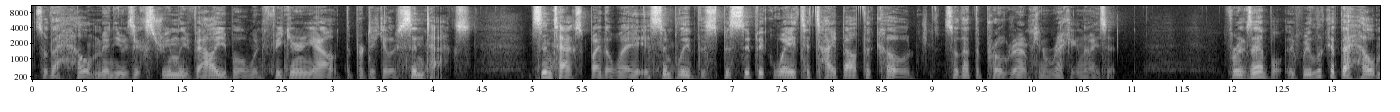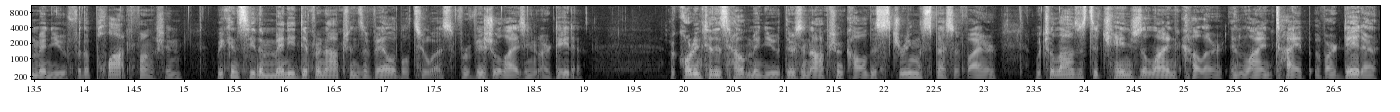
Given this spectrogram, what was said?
so the help menu is extremely valuable when figuring out the particular syntax. Syntax, by the way, is simply the specific way to type out the code so that the program can recognize it. For example, if we look at the help menu for the plot function, we can see the many different options available to us for visualizing our data. According to this help menu, there's an option called a string specifier, which allows us to change the line color and line type of our data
